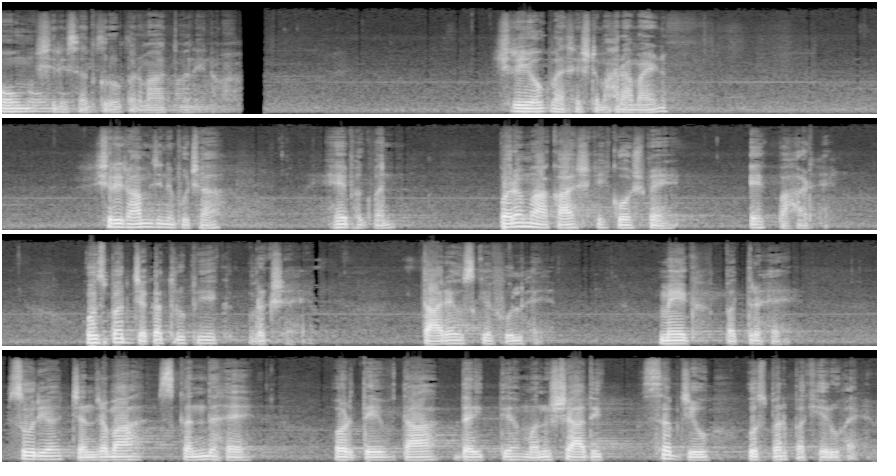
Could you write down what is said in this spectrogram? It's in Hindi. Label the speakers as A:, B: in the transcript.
A: ओम श्री सदगुरु परमात्मा ने नम। श्री योग वशिष्ठ महारामायण। श्री राम जी ने पूछा, हे भगवान, परम आकाश के कोष में एक पहाड़ है। उस पर जगत रूपी एक वृक्ष है। तारे उसके फूल है। मेघ पत्र है। सूर्य चंद्रमा स्कंद है। और देवता, दैत्य, मनुष्य आदि सब जीव उस पर पखेरु है।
